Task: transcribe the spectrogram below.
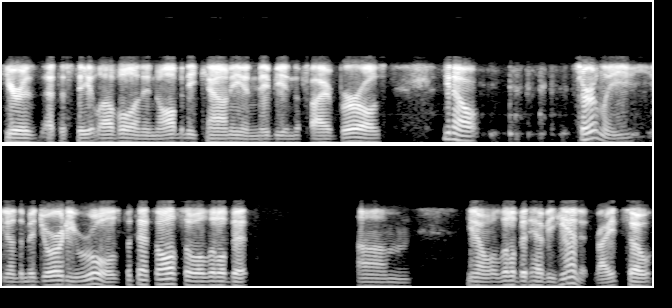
here at the state level and in Albany County and maybe in the five boroughs, you know, certainly you know the majority rules, but that's also a little bit, um, you know, a little bit heavy-handed, right? So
